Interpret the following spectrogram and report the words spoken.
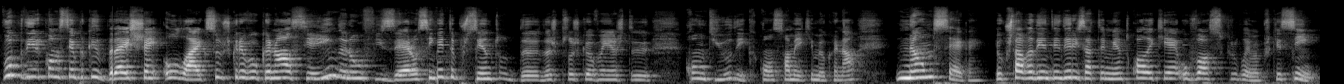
Vou pedir, como sempre, que deixem o like, subscrevam o canal se ainda não o fizeram. 50% de, das pessoas que ouvem este conteúdo e que consomem aqui o meu canal não me seguem. Eu gostava de entender exatamente qual é que é o vosso problema, porque assim.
